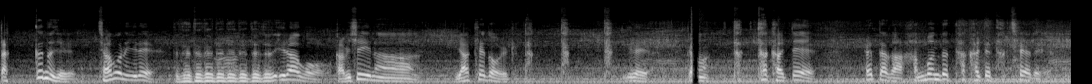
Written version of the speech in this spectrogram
딱 끊어져요. 잡어는 이래. 드드드드드드드 이라고. 감시는 약해도 이렇게 탁, 탁, 탁. 이래. 그냥 탁, 탁 할 때 했다가 한 번 더 탁 할 때 탁 쳐야 돼요.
